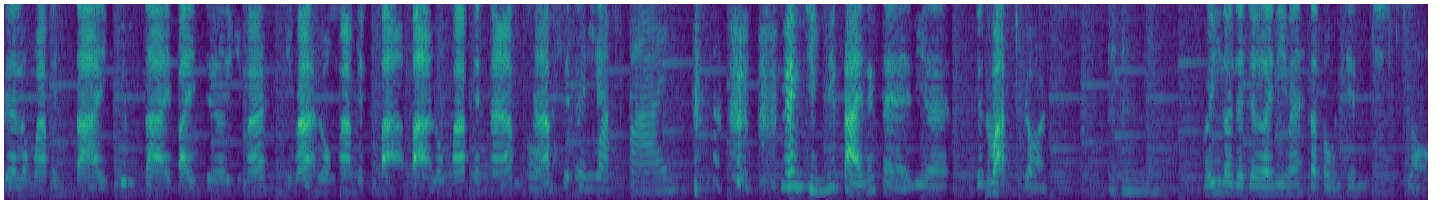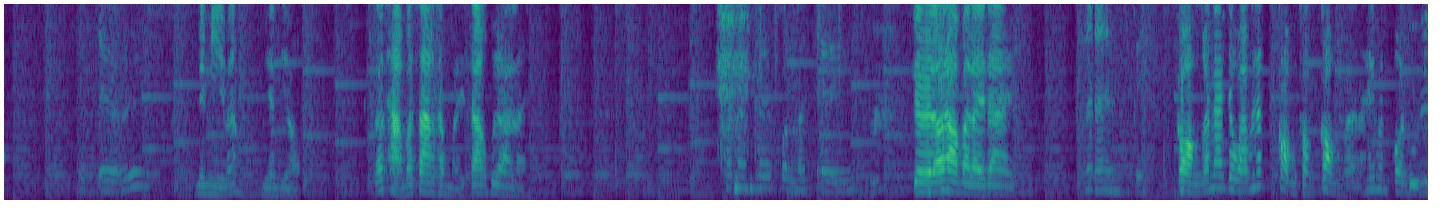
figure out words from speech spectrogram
เดินลงมาเป็นทราย ขึ้นทรายไปเจอหิมะหิมะลงมาเป็นป่าป่าลงมาเป็นน้ำโอ้น้ำเป็นเป็นน้ำหแข็วังดตายเรื่องจริงที่ตายตั้งแต่นี่นะเป็นหวัดก่อนอืมเฮ้ยเราจะเจอไอ้นี่ไหมสโตนเทนหลอกจะเจอ ไม่มีมั้งเรียนเดียว แล้วถามว่าสร้างทำไมสร้างเพื่ออะไร ถ้าเจอคนมาเจอเจอแล้วทำอะไรได้ นั่นสิกล่องก็น่าจะวางไว้สักกล่องสองกล่องอะให้มันพอดูดี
